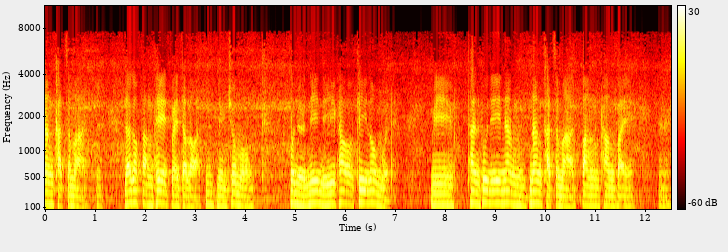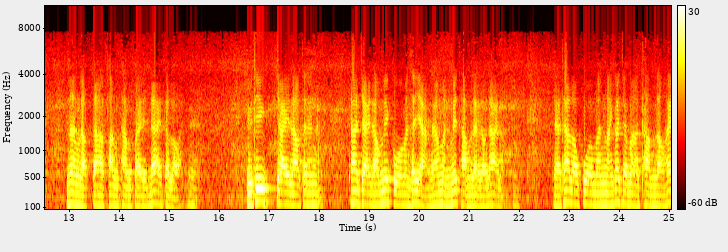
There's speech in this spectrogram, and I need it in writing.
นั่งขัดสมาธิแล้วก็ฟังเทศไปตลอดหนึ่งชั่วโมง คนอื่นนี่หนีเข้าที่ร่มหมด มีท่านผู้นี้นั่งนั่งขัดสมาธิฟังทำไป นั่งหลับตาฟังทำไปได้ตลอด อยู่ที่ใจเราเท่านั้น ถ้าใจเราไม่กลัวมันสักอย่างแล้ว มันไม่ทำอะไรเราได้หรอกแต่ถ้าเรากลัวมันมันก็จะมาทำเราให้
